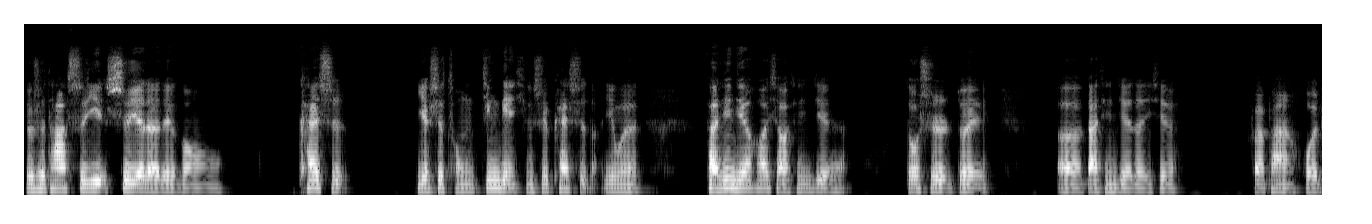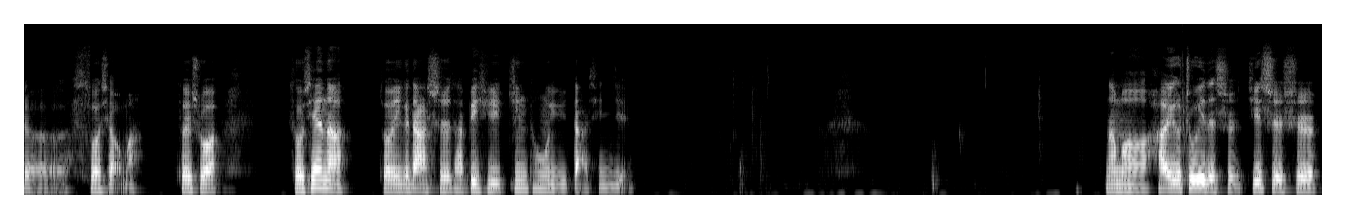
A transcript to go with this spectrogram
就是他事业事业的这种开始，也是从经典形式开始的。因为反情节和小情节都是对呃大情节的一些反叛或者缩小嘛。所以说，首先呢，作为一个大师，他必须精通于大情节。那么还有一个注意的是，即使是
